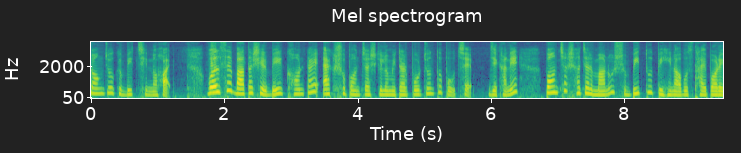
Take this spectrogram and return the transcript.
সংযোগ বিচ্ছিন্ন হয়। ওয়েলসে বাতাসের বেগ ঘণ্টায় একশো পঞ্চাশ কিলোমিটার পর্যন্ত পৌঁছে, যেখানে পঞ্চাশ হাজার মানুষ বিদ্যুৎবিহীন অবস্থায় পড়ে।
